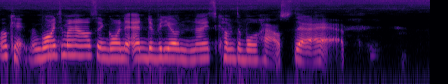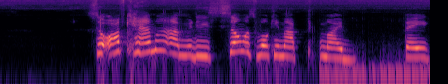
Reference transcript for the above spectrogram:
Okay, I'm going to my house and going to end the video in a nice, comfortable house that I have. So off camera, I'm gonna be so much walking my my bake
